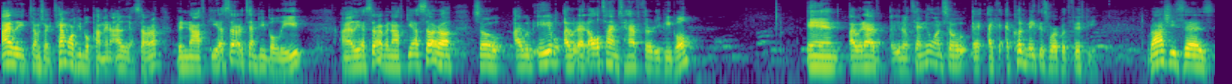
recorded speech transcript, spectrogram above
I'm sorry, 10 more people come in, Ali Asara. Vinafki Asara, 10 people leave. So I would be able, I would at all times have 30 people. And I would have, you know, 10 new ones. So I, I could make this work with 50. Rashi says,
